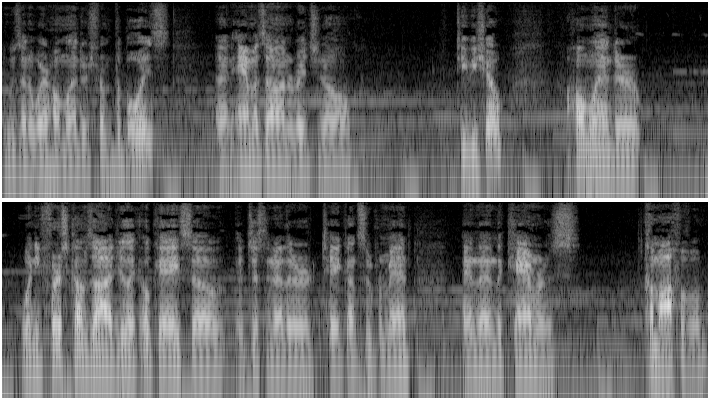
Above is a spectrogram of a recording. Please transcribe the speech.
who's unaware, Homelander's from The Boys, an Amazon original TV show. Homelander, when he first comes on, you're like, okay, so it's just another take on Superman, and then the cameras come off of him,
